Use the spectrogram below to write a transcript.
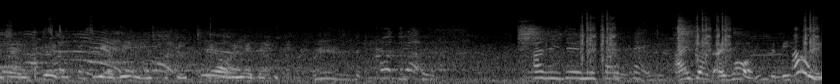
Yeah, it's good. Because we are winning. Yeah. Oh, yeah, that's it. How did you do in your 5k? I got, I won the big Oh, thing.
